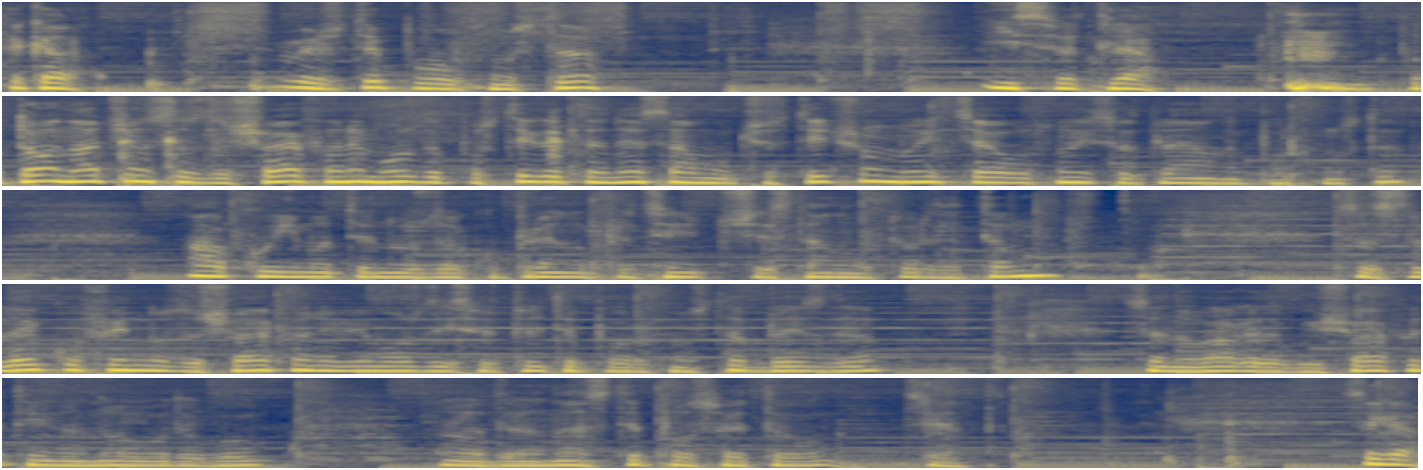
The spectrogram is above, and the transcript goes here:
Така, виждате повърхността и светля. По този начин с зашлайфане може да постигате не само частично, но и цялостно изсветляване на повърхността. Ако имате нужда, ако примерно прецените, че е станало твърде тъмно, с леко финно зашлайфане ви може да изсветлите повърхността без да се налага да го изшлайфате и наново да го да нанасите по-светъл цвят. Сега,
